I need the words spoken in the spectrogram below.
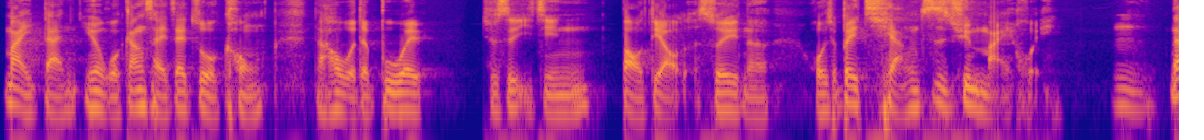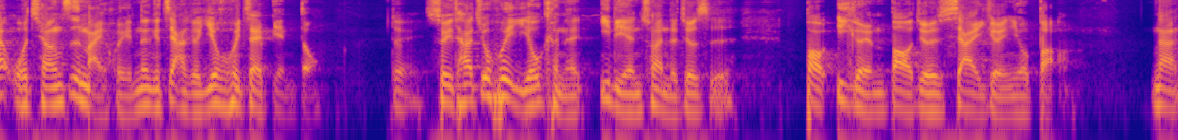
卖单，因为我刚才在做空，然后我的部位就是已经爆掉了，所以呢，我就被强制去买回。嗯，那我强制买回那个价格又会再变动，对，所以它就会有可能一连串的，就是报一个人报，就是下一个人又报，那。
